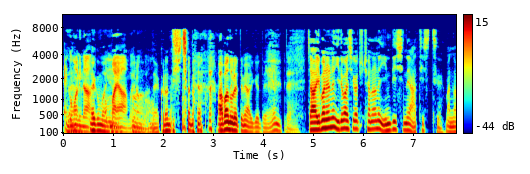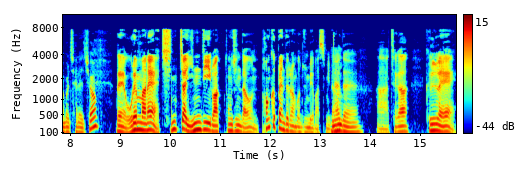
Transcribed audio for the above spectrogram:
에그머니나 네, 에그머니. 엄마야 뭐 이런 어, 거. 네, 그런 뜻이잖아요. 아바 노래 때문에 알게 된. 네. 자, 이번에는 이대화 씨가 추천하는 인디 씬의 아티스트 만나볼 차례죠. 네, 오랜만에 진짜 인디 락 통신다운 펑크 밴드를 한번 준비해 봤습니다. 네, 네. 아, 제가 근래에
